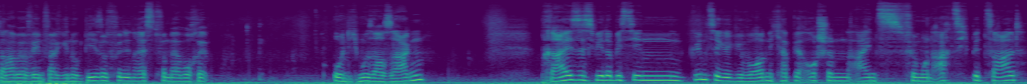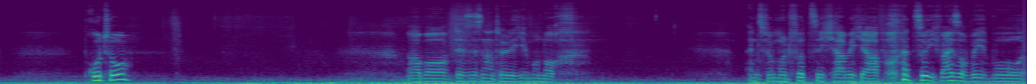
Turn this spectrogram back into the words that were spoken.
dann habe ich auf jeden Fall genug Diesel für den Rest von der Woche. Und ich muss auch sagen, Preis ist wieder ein bisschen günstiger geworden. Ich habe ja auch schon 1,85 bezahlt brutto. Aber das ist natürlich immer noch 1,45 habe ich ja zu, ich weiß auch, wo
